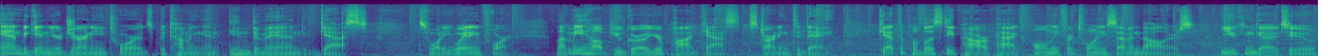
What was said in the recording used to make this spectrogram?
and begin your journey towards becoming an in demand guest. So, what are you waiting for? Let me help you grow your podcast starting today. Get the Publicity Power Pack only for $27. You can go to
